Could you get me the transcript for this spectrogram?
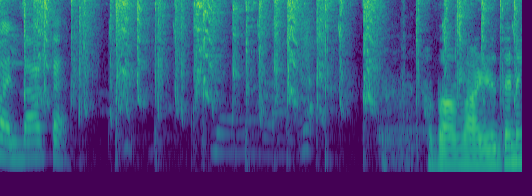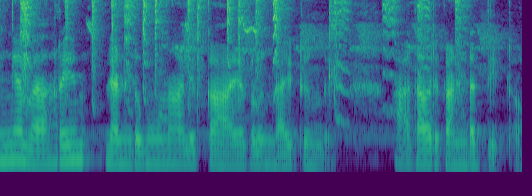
വലുതാട്ടെ അപ്പോൾ വഴുതനങ്ങ വേറെയും രണ്ട് മൂന്നാൽ കായകൾ ഉണ്ടായിട്ടുണ്ട്. അതവർ കണ്ടെത്തിട്ടോ?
